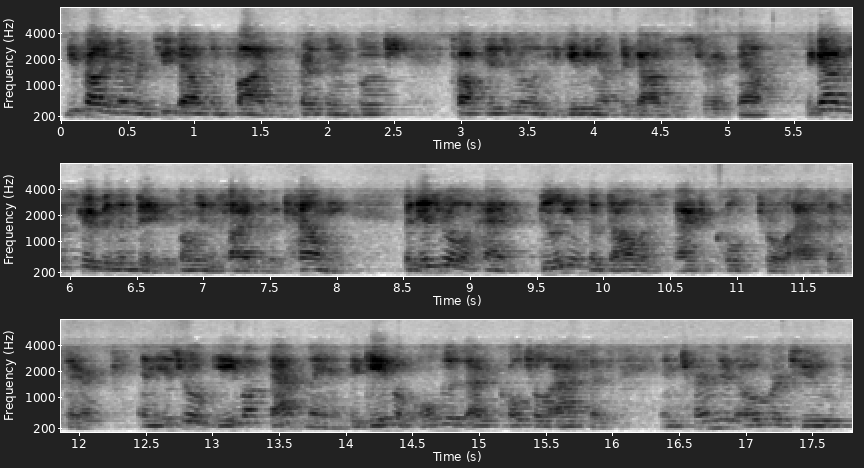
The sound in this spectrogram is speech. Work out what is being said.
you probably remember in 2005 when President Bush talked Israel into giving up the Gaza Strip. Now, the Gaza Strip isn't big, it's only the size of a county. But Israel had billions of dollars of agricultural assets there. And Israel gave up that land. They gave up all those agricultural assets and turned it over to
